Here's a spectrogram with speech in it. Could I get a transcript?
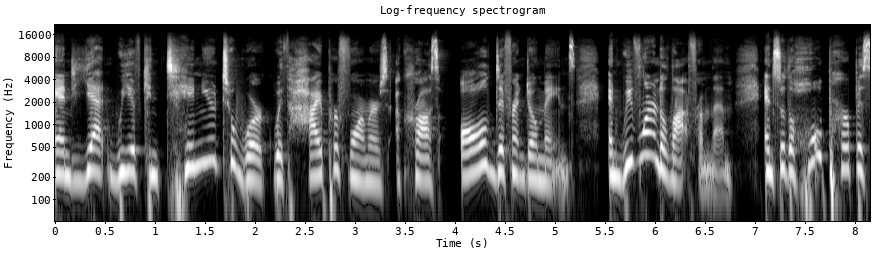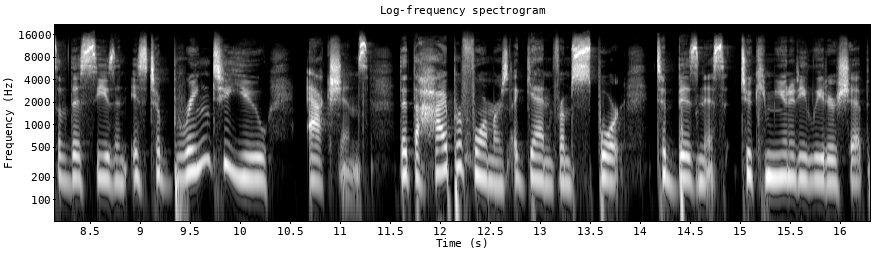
and yet we have continued to work with high performers across all different domains, and we've learned a lot from them. And so the whole purpose of this season is to bring to you actions that the high performers, again, from sport to business to community leadership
